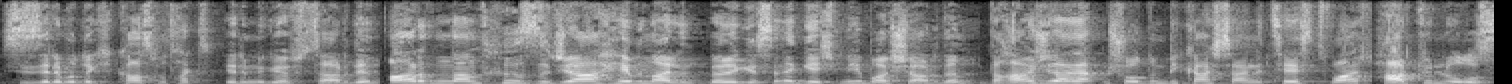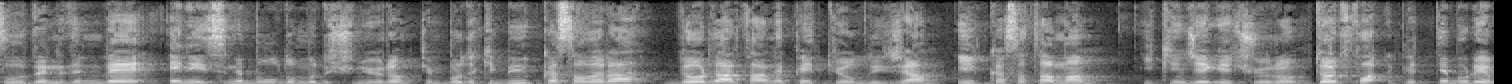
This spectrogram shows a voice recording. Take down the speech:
Sizlere buradaki kasma taktiklerimi gösterdim. Ardından hızlıca Heaven Island bölgesine geçmeyi başardım. Daha önceden yapmış olduğum birkaç tane test var. Her türlü olasılığı denedim ve en iyisini bulduğumu düşünüyorum. Şimdi buradaki büyük kasalara dörder tane pet yollayacağım. İlk kasa tamam. İkinciye geçiyorum. 4 farklı peti de buraya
